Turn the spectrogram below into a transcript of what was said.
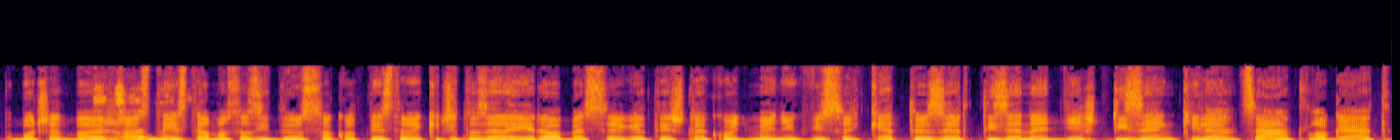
bocsánat, Balázs, Bocsánat. azt néztem, azt az időszakot néztem egy kicsit az elejére a beszélgetésnek, hogy menjünk vissza, hogy 2011 és 19 átlagát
